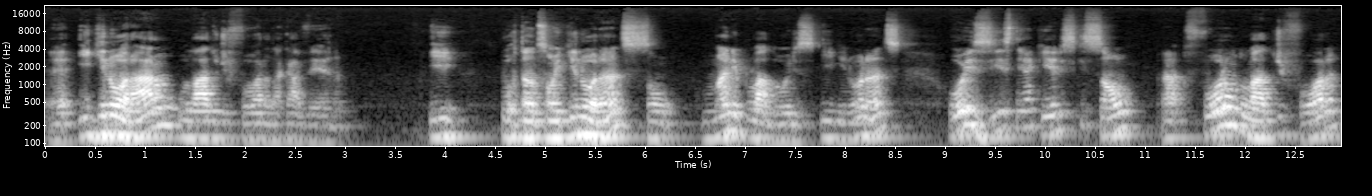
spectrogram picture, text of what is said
é, ignoraram o lado de fora da caverna e, portanto, são ignorantes, são manipuladores ignorantes, ou existem aqueles que são ah, foram do lado de fora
